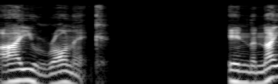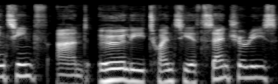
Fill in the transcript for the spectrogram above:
ironic. In the 19th and early 20th centuries,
